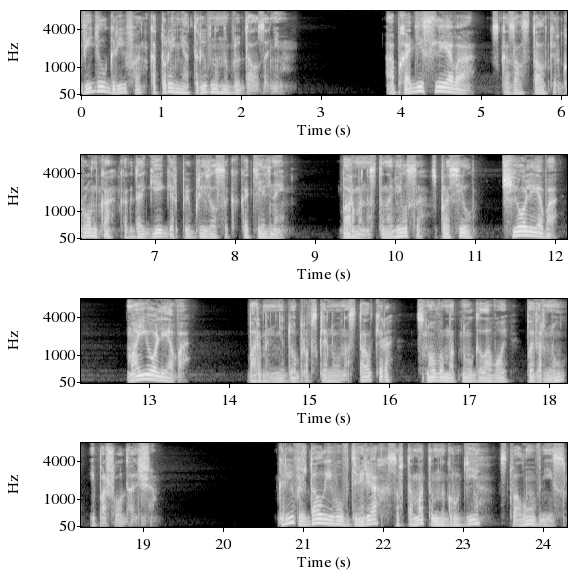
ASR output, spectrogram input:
видел грифа, который неотрывно наблюдал за ним. «Обходи слева!» — сказал сталкер громко, когда Гейгер приблизился к котельной. Бармен остановился, спросил «Чье лево?» «Мое лево!» Бармен недобро взглянул на сталкера, снова мотнул головой, повернул и пошел дальше. Гриф ждал его в дверях с автоматом на груди, стволом вниз.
